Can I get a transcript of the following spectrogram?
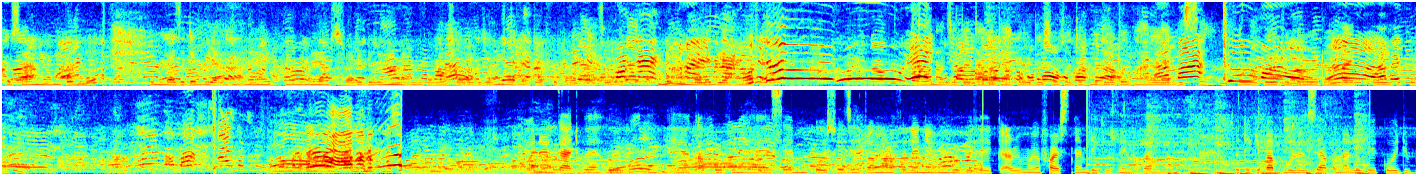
খুচা নিয়মটো হ'ল কোনোবা যদি বিয়া হোৱা নাই মানে ছোৱালী দুজনী নাম ক'ব ছোৱালী দুজনী নামতে ফুটাব মানে সোনকালে বিয়া হ'ব আৰু মাজতে এটা কথা কৈ দিছোঁ যদি ভিডিঅ'টো ভালো লাগিছে ফ'ল' কৰি দিব আৰু এটা লাইক কৰি দিব কাপোৰ পিন্ধাই আছে মই কৈছোঁ যিহেতু আমাৰ ফালে নিয়মবোৰ বেলেগ আৰু মই ফাৰ্ষ্ট টাইম দেখিছোঁ এনেকুৱা নিয়ম। যদি কিবা ভুল হৈছে আপোনালোকে কৈ দিব।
